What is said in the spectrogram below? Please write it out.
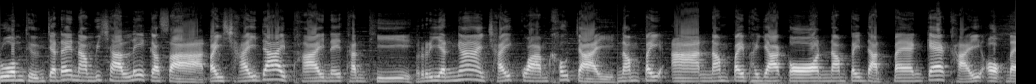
รวมถึงจะได้นำวิชาเลขศาสตร์ ไปใช้ได้ภายในทันที เรียนง่ายใช้ความเข้าใจนำไปอ่านนำไปพยากรณ์นำไปดัดแปลงแก้ไขออกแบ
